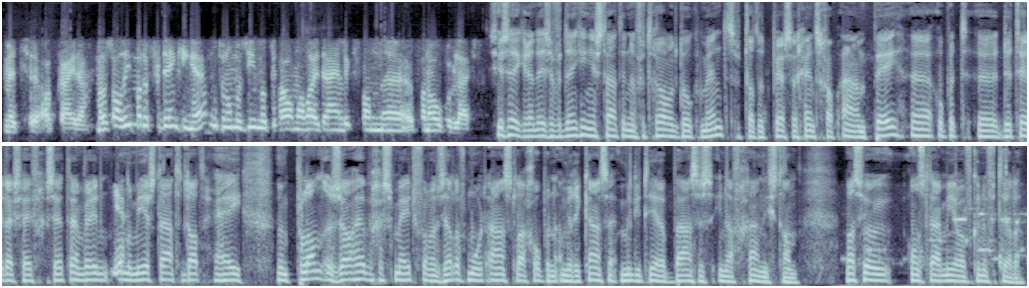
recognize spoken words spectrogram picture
met uh, Al-Qaeda. Maar dat is alleen maar de verdenking, hè? We moeten nog maar zien wat er allemaal uiteindelijk van, uh, van overblijft. Zeer zeker. En deze verdenking staat in een vertrouwelijk document... dat het persagentschap ANP uh, op het, de telex heeft gezet... en waarin ja. onder meer staat dat hij een plan zou hebben gesmeed... voor een zelfmoordaanslag op een Amerikaanse militaire basis in Afghanistan. Wat zou u ons daar meer over kunnen vertellen?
